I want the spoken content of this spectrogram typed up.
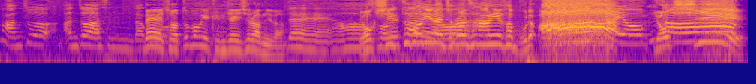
뚜벅이 좀안 좋아 안 좋아하신다고. 네, 저 뚜벅이 굉장히 싫어합니다. 네. 아, 역시 뚜벅이는. 저런 상황에서 무려 아! 아, 여기서. 역시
